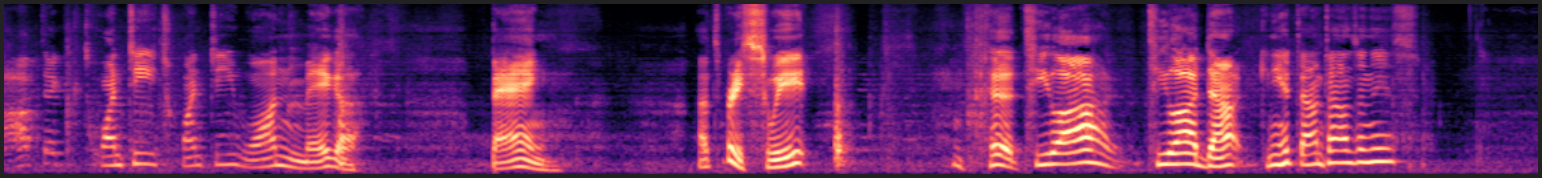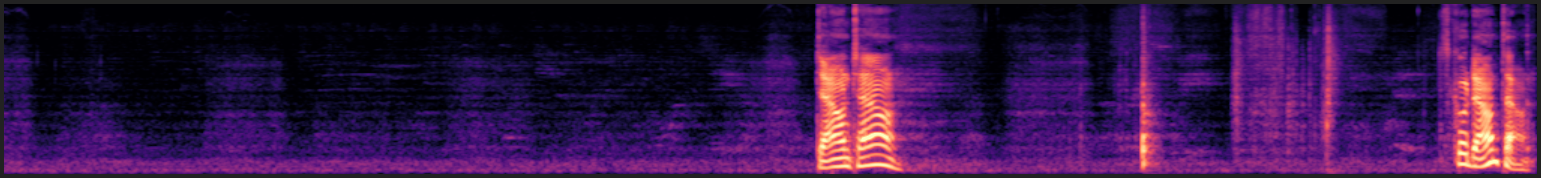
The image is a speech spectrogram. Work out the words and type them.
Optic 2021 Mega. Bang. That's pretty sweet. Hit a T-Law. T-Law down. Can you hit downtowns in these? Downtown. Let's go downtown.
